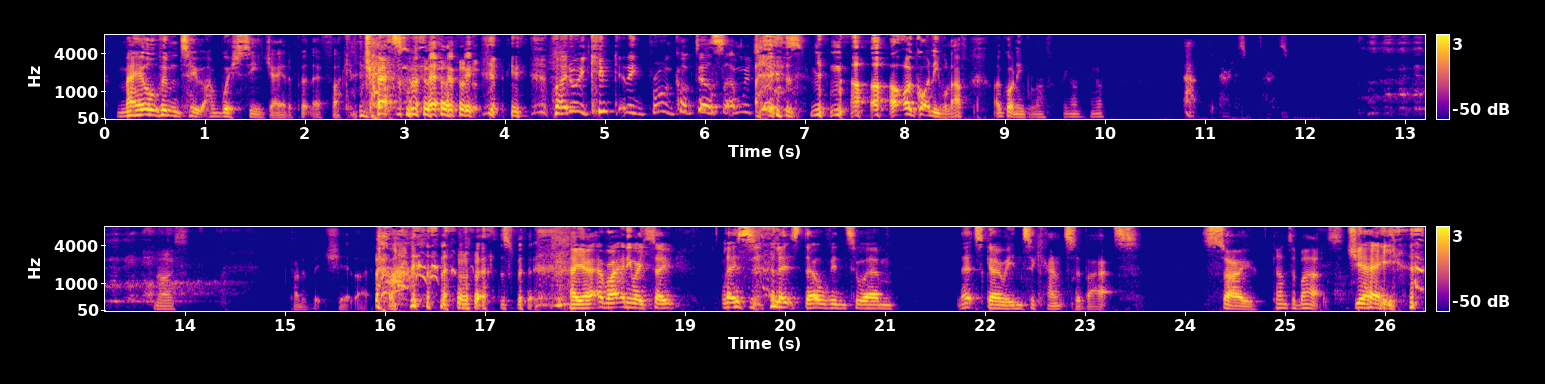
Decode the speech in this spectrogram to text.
mail them to. I wish CJ had put their fucking address. Why do I keep getting prawn cocktail sandwiches? I've got an evil laugh. I've got an evil laugh. Hang on, hang on. Ah, there it is. There it is. Nice. kind of bit shit that. hey, uh, right. Anyway, so let's let's delve into um, let's go into cancer bats. So Cancer bats. Jay,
